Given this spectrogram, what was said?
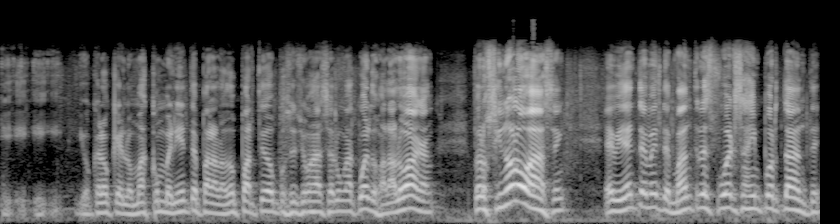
y, y- yo creo que lo más conveniente para los dos partidos de oposición es hacer un acuerdo, ojalá lo hagan, pero si no lo hacen, evidentemente van tres fuerzas importantes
